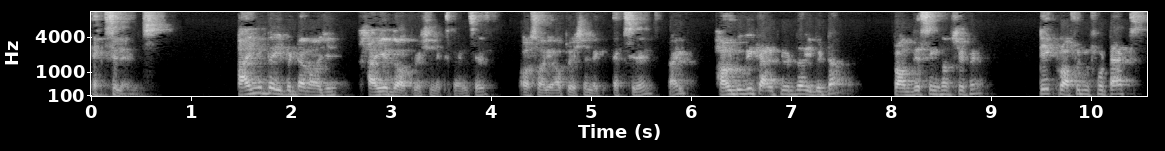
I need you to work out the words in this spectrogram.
excellence. Higher the EBITDA margin, higher the operational expenses, or sorry, operational excellence, right? How do we calculate the EBITDA from this income statement? Take profit before tax,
